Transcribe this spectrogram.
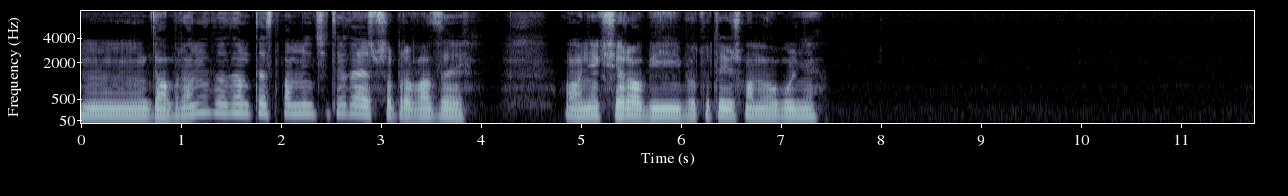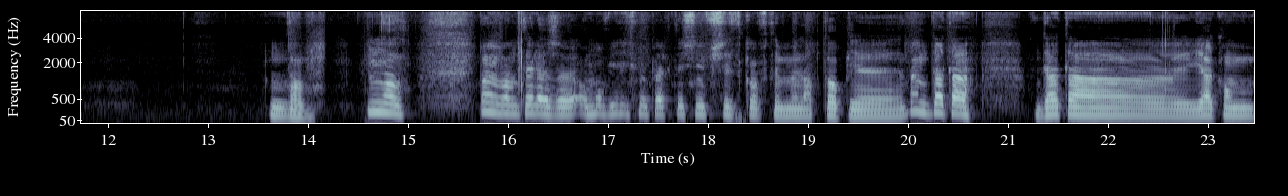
mm, dobra, no to tam test pamięci to też przeprowadzę. O, niech się robi, bo tutaj już mamy ogólnie Dobra. No, powiem Wam tyle, że omówiliśmy praktycznie wszystko w tym laptopie. Tam data, data jaką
